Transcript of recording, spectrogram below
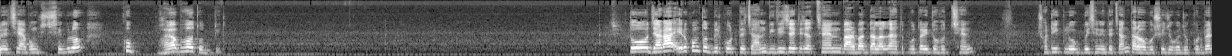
রয়েছে এবং সেগুলো খুব ভয়াবহ তদবির। তো যারা এরকম তদবির করতে চান, বিদেশ যাইতে যাচ্ছেন, বারবার দালালের হাতে প্রতারিত হচ্ছেন, সঠিক লোক বেছে নিতে চান, তারা অবশ্যই যোগাযোগ করবেন।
